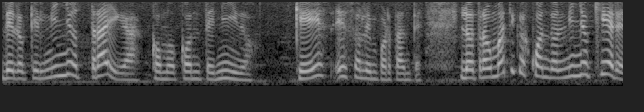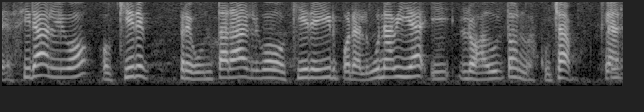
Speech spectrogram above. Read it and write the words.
de lo que el niño traiga como contenido, que es eso lo importante. Lo traumático es cuando el niño quiere decir algo o quiere preguntar algo o quiere ir por alguna vía y los adultos no escuchamos. Claro.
